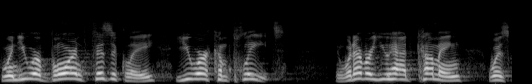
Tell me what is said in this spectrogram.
when you were born physically, you were complete. And whatever you had coming was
